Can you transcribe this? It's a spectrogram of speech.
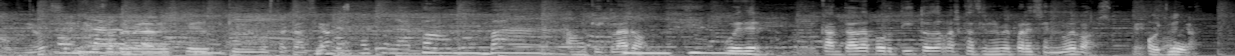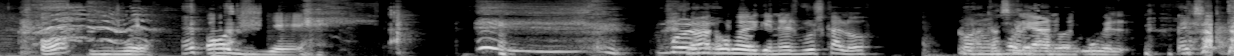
Por Dios, es la primera vez que, que oigo esta canción. la bomba. Aunque claro, puede, cantada por ti, todas las canciones me parecen nuevas. pero Oye. bueno. Oye, oye. No me Bueno, acuerdo de quién es, búscalo. Con un en Google. exacto.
